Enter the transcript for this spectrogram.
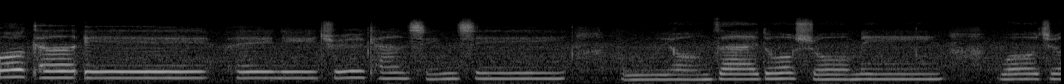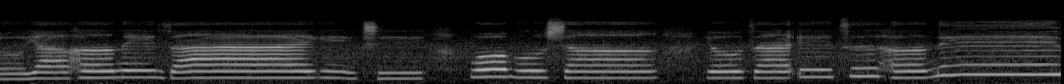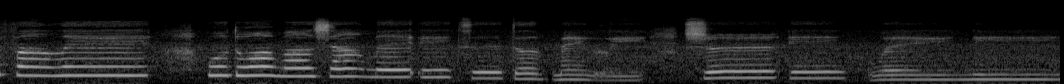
我可以陪你去看星星不用再多说明我就要和你在一起我不想又再一次和你分离。我多么想每一次的美丽是因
